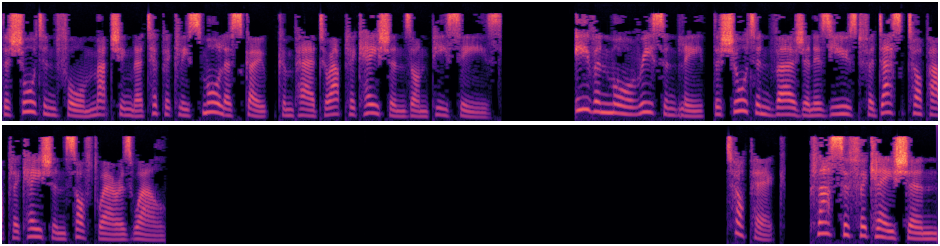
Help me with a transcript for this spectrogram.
the shortened form matching their typically smaller scope compared to applications on PCs. Even more recently, the shortened version is used for desktop application software as well. Topic: Classification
